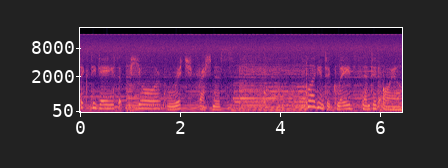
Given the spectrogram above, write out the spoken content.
60 days of pure, rich freshness. Plug into Glade Scented Oil.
